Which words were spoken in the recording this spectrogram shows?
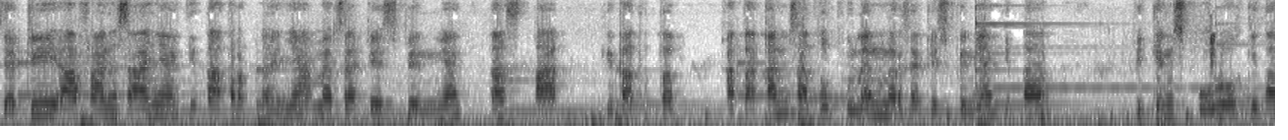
Jadi Avanza-nya kita perbanyak, Mercedes-Benz-nya kita start, kita tetap katakan satu bulan Mercedes-Benz-nya kita bikin 10 kita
